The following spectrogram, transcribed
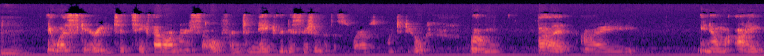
mm-hmm. it was scary to take that on myself and to make the decision that this is what I was going to do. Um, but I, you know, I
